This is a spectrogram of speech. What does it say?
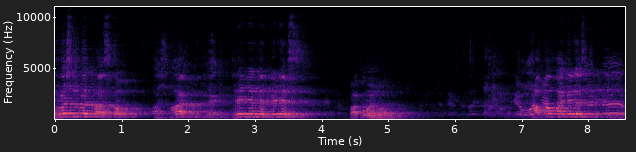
күрештірмей тұрасыз стоп Ташматов так тренерлер келес баковойға қапталға келес тренерлер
